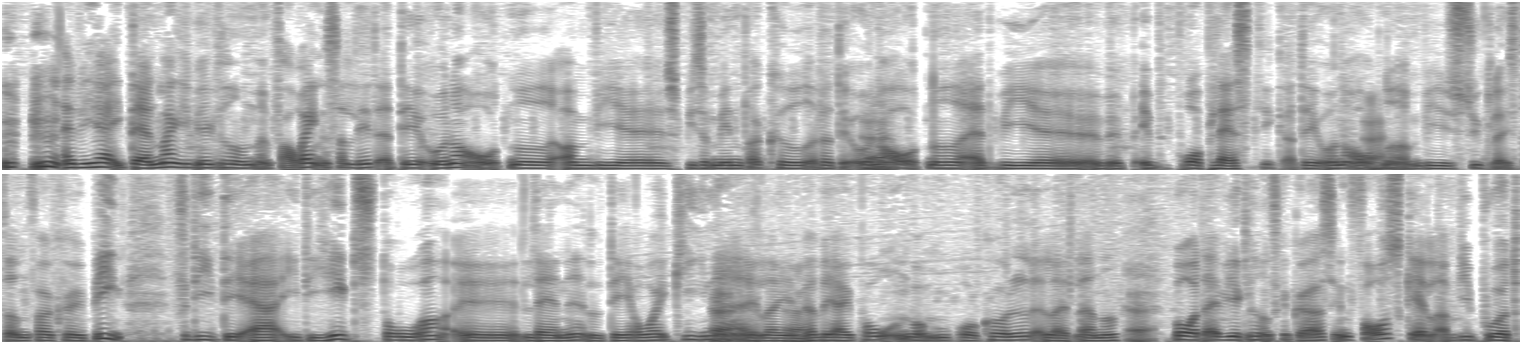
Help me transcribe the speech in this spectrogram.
at vi her i Danmark i virkeligheden forurener sig lidt, at det er underordnet, om vi øh, spiser mindre kød, eller det er underordnet, at vi øh, øh, bruger plastik, og det er underordnet, ja. Ja. om vi cykler i stedet for at køre i bil, fordi det er i de helt store øh, lande, eller det er over i Kina, ja. Ja, eller i, ja. hvad ved jeg, i Polen, hvor man bruger kul, eller et eller andet, Ja. hvor der i virkeligheden skal gøres en forskel, og vi burde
